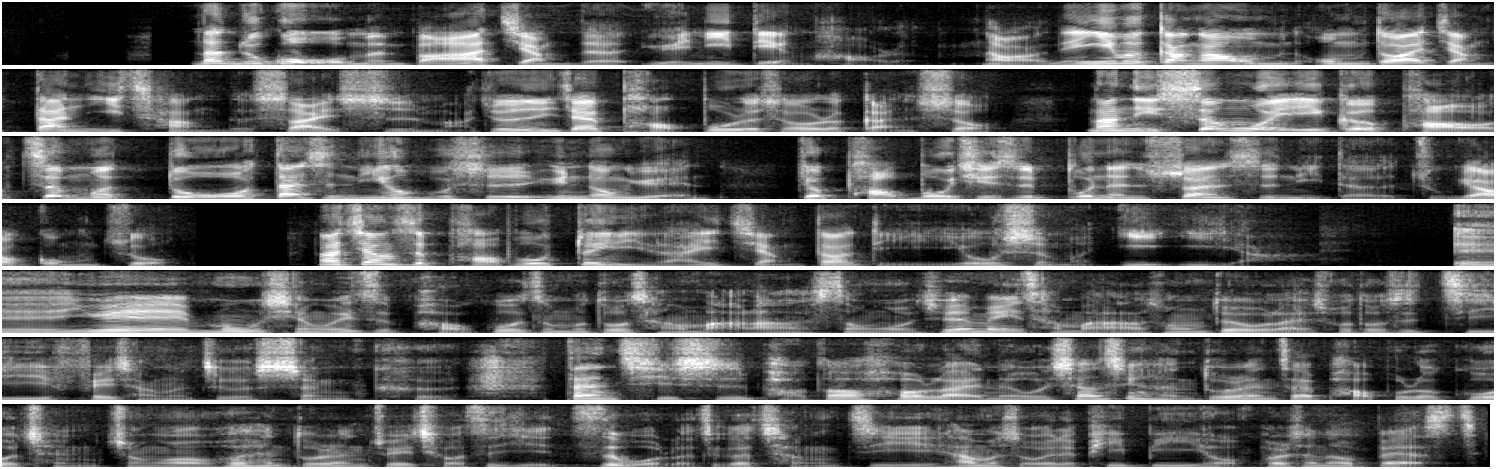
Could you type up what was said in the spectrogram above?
那如果我们把它讲的远一点好了，好，那因为刚刚我们我们都在讲单一场的赛事嘛，就是你在跑步的时候的感受。那你身为一个跑这么多，但是你又不是运动员，就跑步其实不能算是你的主要工作。那这样子跑步对你来讲到底有什么意义啊？呃，因为目前为止跑过这么多场马拉松，我觉得每一场马拉松对我来说都是记忆非常的这个深刻。但其实跑到后来呢，我相信很多人在跑步的过程中哦，会很多人追求自己自我的这个成绩，他们所谓的 PB 哦，personal best。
